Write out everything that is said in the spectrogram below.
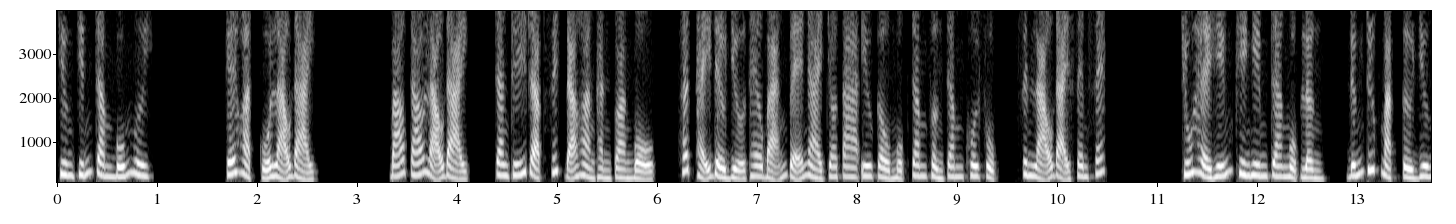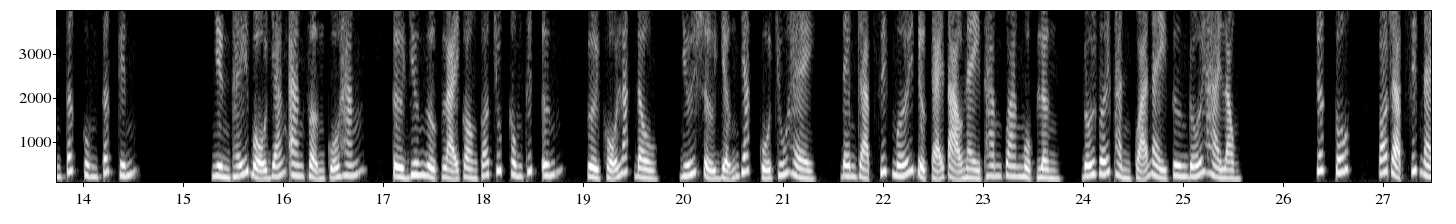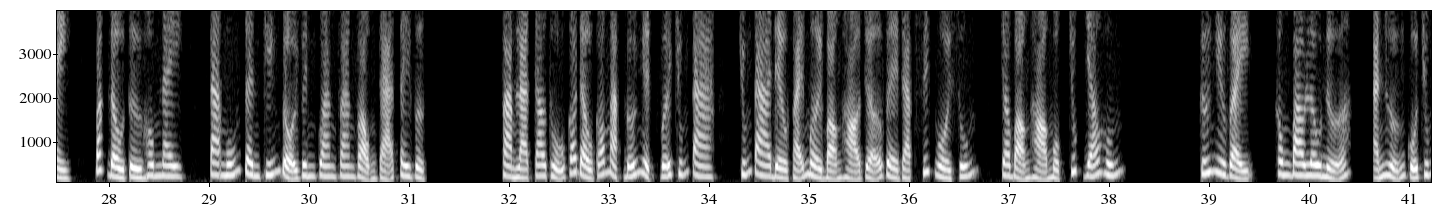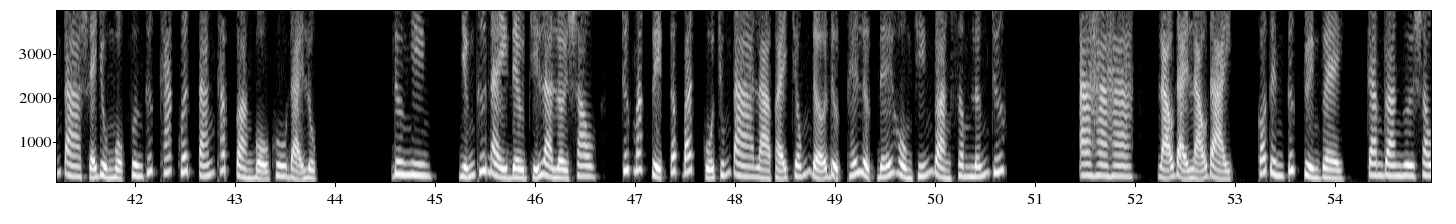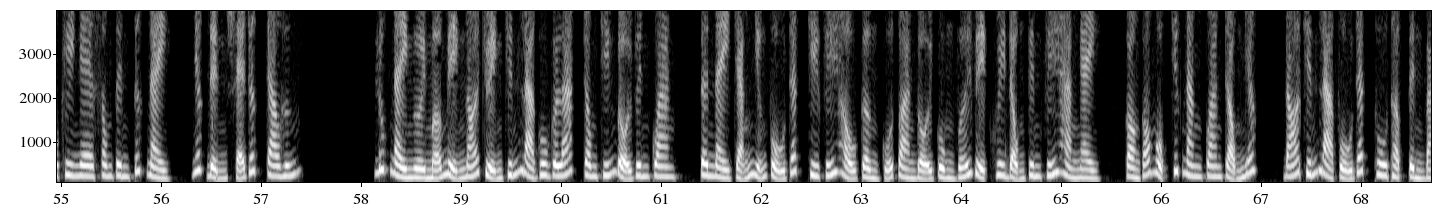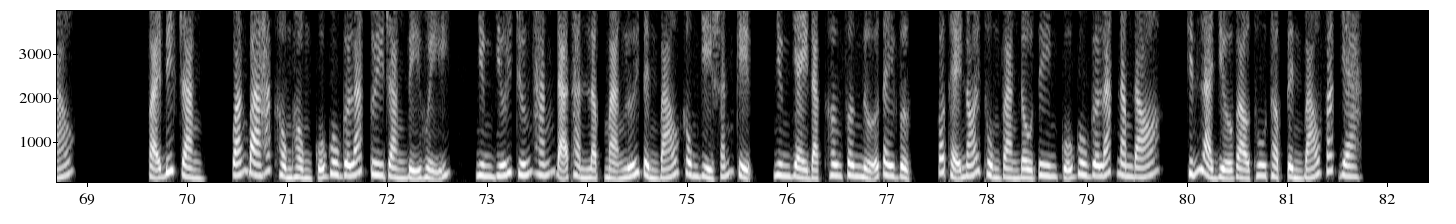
Chương 940 Kế hoạch của lão đại Báo cáo lão đại, trang trí rạp xiếc đã hoàn thành toàn bộ, hết thảy đều dựa theo bản vẽ ngài cho ta yêu cầu 100% khôi phục, xin lão đại xem xét. Chú hề hiếm khi nghiêm trang một lần, đứng trước mặt Từ Dương tất cung tất kính. Nhìn thấy bộ dáng an phận của hắn, Từ Dương ngược lại còn có chút không thích ứng, cười khổ lắc đầu, dưới sự dẫn dắt của chú hề, đem rạp xiếc mới được cải tạo này tham quan một lần, đối với thành quả này tương đối hài lòng. Rất tốt, có rạp xiếc này, bắt đầu từ hôm nay, ta muốn tên chiến đội vinh quang vang vọng cả Tây Vực. Phàm là cao thủ có đầu có mặt đối nghịch với chúng ta, chúng ta đều phải mời bọn họ trở về rạp xiết ngồi xuống, cho bọn họ một chút giáo huấn. Cứ như vậy, không bao lâu nữa, ảnh hưởng của chúng ta sẽ dùng một phương thức khác khuếch tán khắp toàn bộ khu đại lục. Đương nhiên, những thứ này đều chỉ là lời sau, trước mắt việc cấp bách của chúng ta là phải chống đỡ được thế lực đế hồn chiến đoàn xâm lấn trước. A ha ha, lão đại lão đại, có tin tức truyền về, cam đoan ngươi sau khi nghe xong tin tức này, nhất định sẽ rất cao hứng. Lúc này người mở miệng nói chuyện chính là Google trong chiến đội Vinh Quang, tên này chẳng những phụ trách chi phí hậu cần của toàn đội cùng với việc huy động kinh phí hàng ngày, còn có một chức năng quan trọng nhất, đó chính là phụ trách thu thập tình báo. Phải biết rằng, quán ba h hồng hồng của Google tuy rằng bị hủy, nhưng dưới trướng hắn đã thành lập mạng lưới tình báo không gì sánh kịp, nhưng dày đặc hơn phân nửa Tây vực, có thể nói thùng vàng đầu tiên của Google năm đó, chính là dựa vào thu thập tình báo phát ra.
